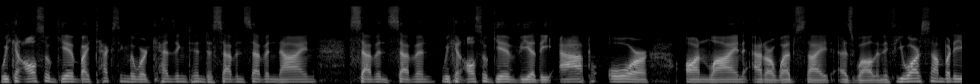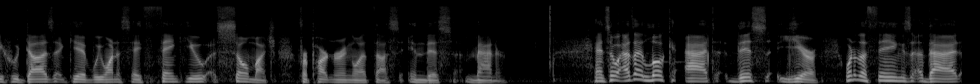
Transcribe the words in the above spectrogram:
We can also give by texting the word Kensington to 77977. We can also give via the app or online at our website as well. And if you are somebody who does give, we want to say thank you so much for partnering with us in this manner. And so, as I look at this year, one of the things that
